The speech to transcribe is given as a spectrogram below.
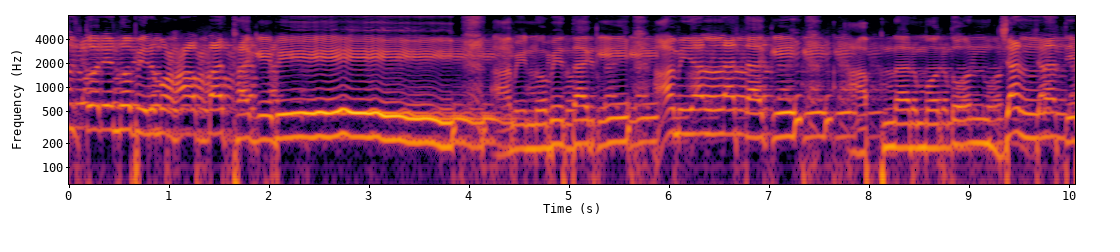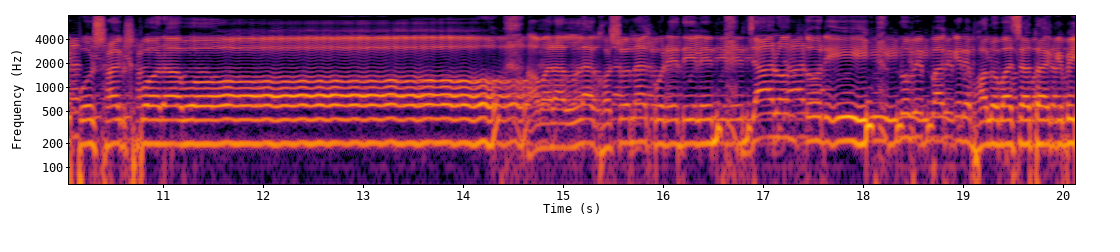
অন্তরে নবীর মহাব্বাত থাকবে। আমি নবী তাকে, আমি আল্লাহ তাকে, আপনার মতন জান্নাতে পোশাক পরাবো। ঘোষণা করে দিলেন যার অন্তরে নবী পাকের ভালোবাসা থাকবে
